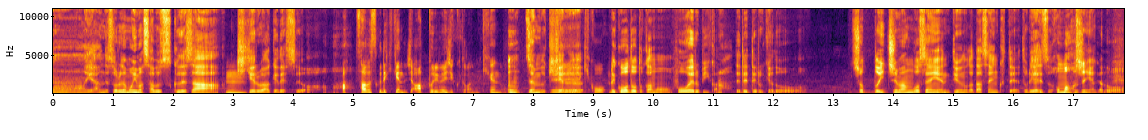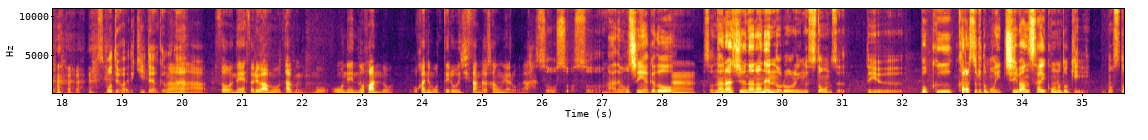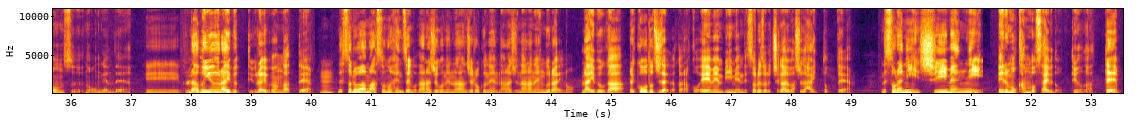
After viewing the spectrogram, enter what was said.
ん。いやんでそれでもう今サブスクでさ、うん。聴けるわけですよあサブスクで聴けんの？じゃあ Apple Music とかにも聴けんの？うん全部聴ける、えー聞こレコードとかも 4LP かなで出てるけどちょっと1万5000円っていうのが出せんくてとりあえずほんま欲しいんやけど Spotify で聞いたんやけどね、まあそうね。それはもう多分もう往年のファンのお金持ってるおじさんが買うんやろうな。そうそうそう。まあでも欲しいんやけど、うん。そう77年のローリング・ストーンズっていう僕からするともう一番最高の時のストーンズの音源でえ「Love You Live」っていうライブ版があってー、うん。でそれはまあその辺前後75年76年77年ぐらいのライブがレコード時代だからこう A 面 B 面でそれぞれ違う場所で入っとってでそれに C 面にエル・モカンボサイドっていうのがあって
